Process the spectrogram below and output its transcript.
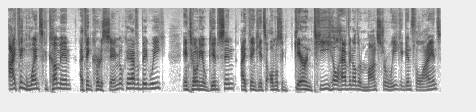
I think Wentz could come in. I think Curtis Samuel could have a big week. Antonio Gibson, I think it's almost a guarantee he'll have another monster week against the Lions.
